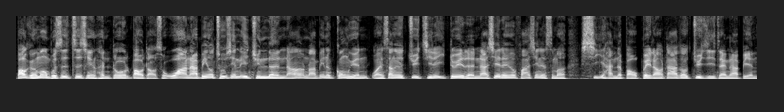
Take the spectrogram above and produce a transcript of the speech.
宝可梦不是之前很多报道说，哇，哪边又出现了一群人，然后哪边的公园晚上又聚集了一堆人，哪些人又发现了什么稀罕的宝贝，然后大家都聚集在那边。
